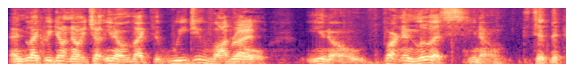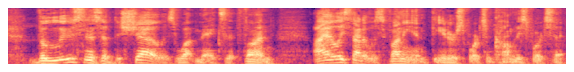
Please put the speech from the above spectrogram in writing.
and like we don't know each other. You know, like the, we do vaudeville. Right. You know, Barton and Lewis. You know, the, the, the looseness of the show is what makes it fun. I always thought it was funny in theater sports and comedy sports that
